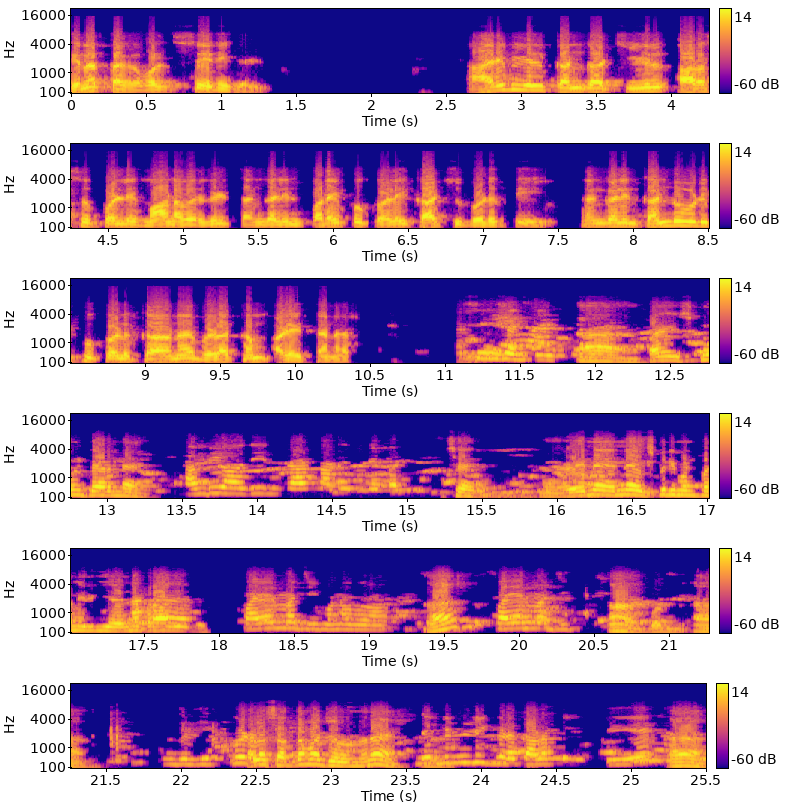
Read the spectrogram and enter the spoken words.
தினத்தகவல் செய்திகள். அறிவியல் கண்காட்சியில் அரசு பள்ளி மாணவர்கள் தங்களின் படைப்புகளை காட்சிப்படுத்தி தங்களின் கண்டுபிடிப்புகளுக்கான விளக்கம் அளித்தனர். சீசத்து ஆ, பழைய ஸ்கூல் பேர் என்ன? சரி. என்ன என்ன எக்ஸ்பெரிமெண்ட் பண்ணிருக்கீங்க? என்ன ப்ராஜெக்ட் ஃபயர் மேஜிக் பண்ண போறோம் ஆ? ஃபயர் மேஜிக் ஆ போடுங்க. ஆ. இந்த லிக்விட் நல்லா சத்தமா சொல்லணும்னே? இந்த லிக்விட.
